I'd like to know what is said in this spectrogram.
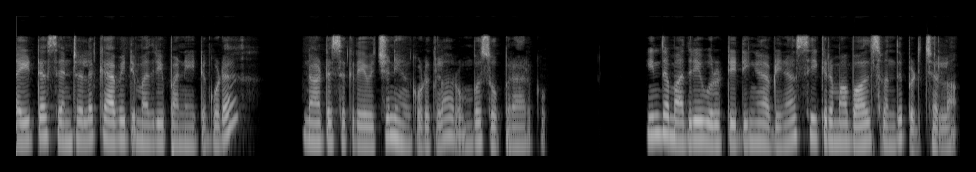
லைட்டாக சென்ட்ரலில் கேவிட்டி மாதிரி பண்ணிட்டு கூட நாட்டு சர்க்கரையை வச்சு நீங்கள் கொடுக்கலாம் ரொம்ப சூப்பராக இருக்கும். இந்த மாதிரி உருட்டிட்டீங்க அப்படின்னா, சீக்கிரமாக பால்ஸ் வந்து பிடிச்சிடலாம்.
